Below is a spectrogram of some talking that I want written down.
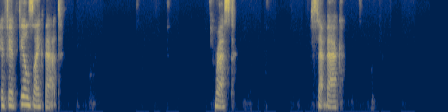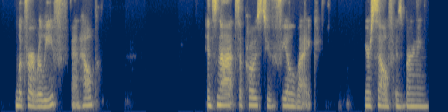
if it feels like that, rest step back, look for relief and help. It's not supposed to feel like yourself is burning.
